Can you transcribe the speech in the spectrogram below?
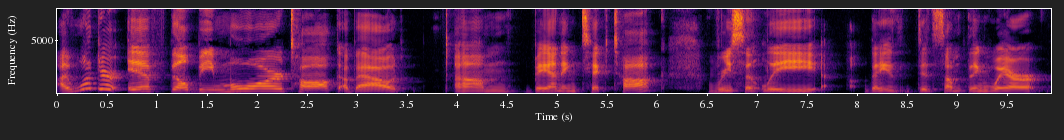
I wonder if there'll be more talk about um, banning TikTok. Recently, they did something where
